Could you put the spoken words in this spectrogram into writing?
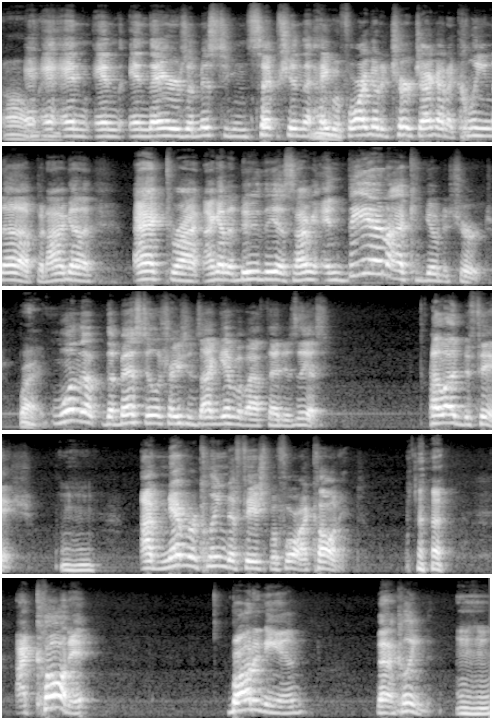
Oh, and, and and and there's a misconception that hey, Mm. before I go to church, I gotta clean up and I gotta act right. And I gotta do this, and, I, and then I can go to church. right. One of the, the best illustrations I give about that is this: I love to fish. Mm-hmm. I've never cleaned a fish before I caught it. I caught it, brought it in, then I cleaned it. mm-hmm.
